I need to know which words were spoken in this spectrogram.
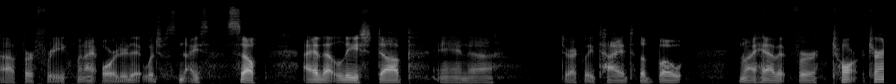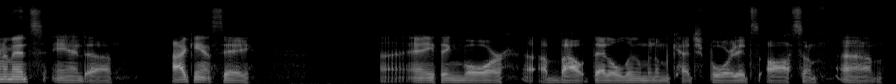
uh, for free when I ordered it, which was nice. So I have that leashed up and uh, directly tied to the boat when I have it for tor- tournaments, and uh, I can't say uh, anything more uh, about that aluminum Ketch board. It's awesome. Um,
